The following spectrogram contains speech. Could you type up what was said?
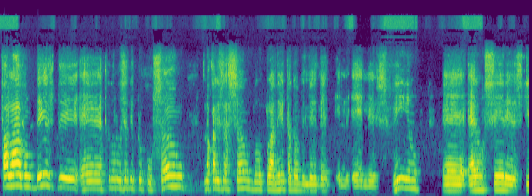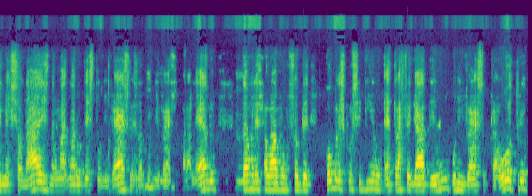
falavam desde é, tecnologia de propulsão, localização do planeta de onde ele, ele, eles vinham, é, eram seres dimensionais, não, não eram deste universo, eles eram do uhum. universo paralelo. Então, uhum. eles falavam sobre como eles conseguiam é, trafegar de um universo para outro,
